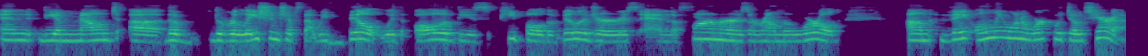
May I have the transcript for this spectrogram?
and the amount uh the the relationships that we've built with all of these people the villagers and the farmers around the world um, they only want to work with doterra.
